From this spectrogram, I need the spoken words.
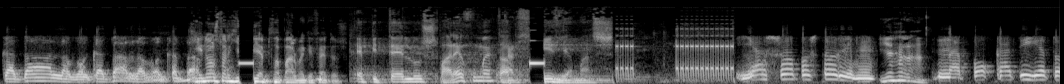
Κατάλαβα, κατάλαβα, κατάλαβα. Κοινώς τα αρχίδια του θα πάρουμε και φέτος. Επιτέλους παρέχουμε τα αρχίδια μας. Γεια σου, Αποστόλη μου. Γεια χαρά. Να πω κάτι για το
